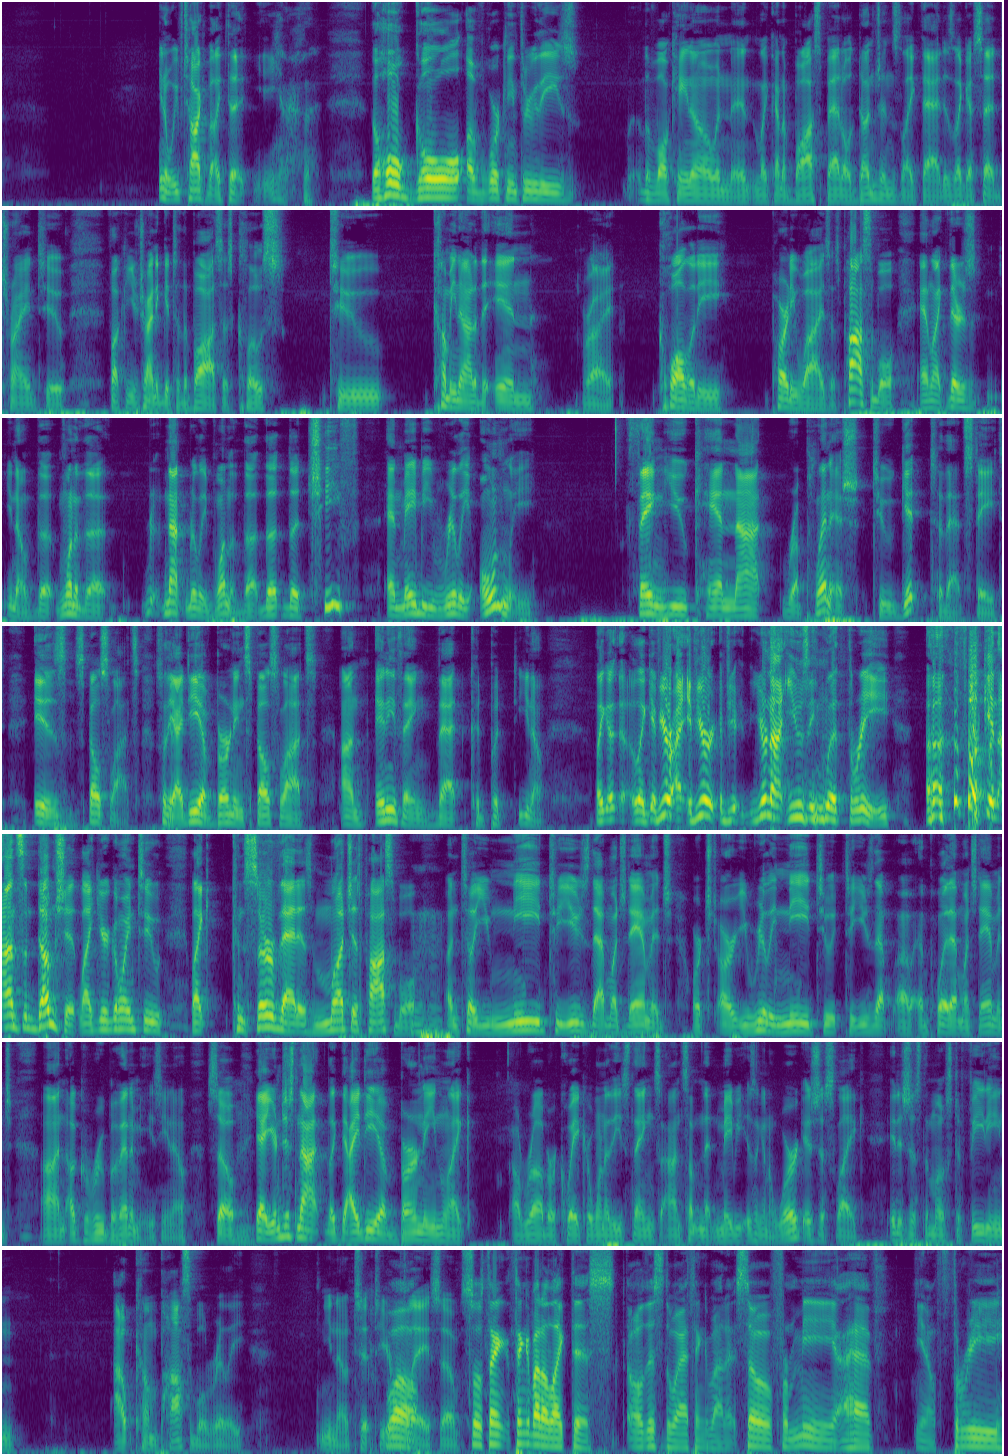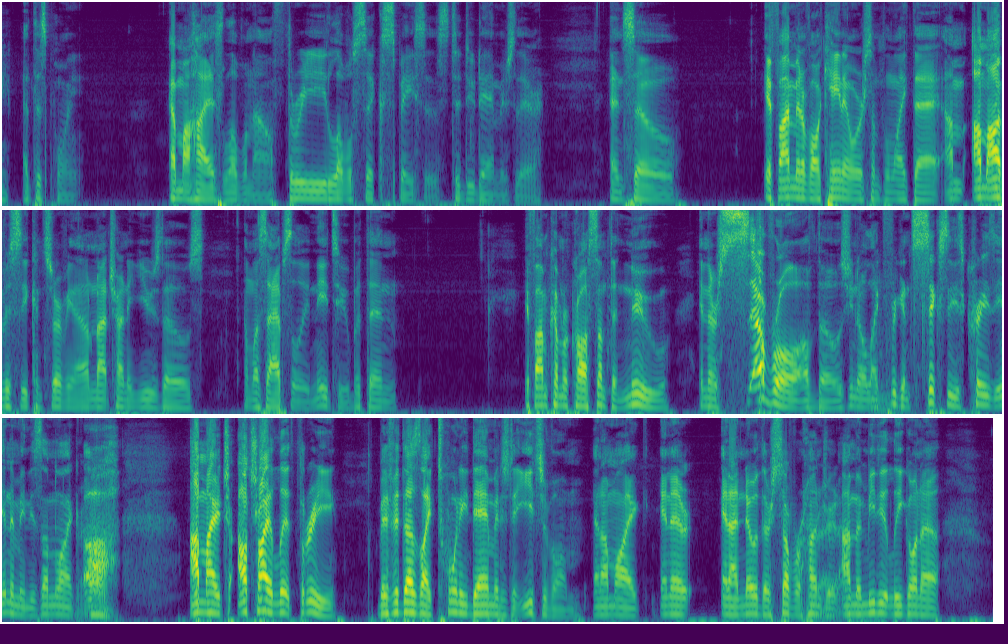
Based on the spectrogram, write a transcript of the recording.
you know we've talked about like the you know the, the whole goal of working through these the volcano and, and like kind of boss battle dungeons like that is like I said trying to fucking you're trying to get to the boss as close to coming out of the inn Right. quality party wise as possible. And like there's you know the one of the not really one of the the the chief and maybe really only thing you cannot replenish to get to that state is spell slots. So the idea of burning spell slots on anything that could put you know like uh, like if you're if you're if you're, you're not using lit 3 uh, fucking on some dumb shit like you're going to like conserve that as much as possible until you need to use that much damage or or you really need to to use that uh, employ that much damage on a group of enemies you know? So yeah you're just not like the idea of burning like a rub or quake or one of these things on something that maybe isn't going to work is just like it is just the most defeating outcome possible really you know to, to your Well, play so So think think about it like this. Oh, this is the way I think about it. So for me, I have you know three at this point at my highest level now, three level six spaces to do damage there, and so if I'm in a volcano or something like that, I'm I'm obviously conserving that. I'm not trying to use those unless I absolutely need to. But then if I'm coming across something new and there's several of those, you know, like freaking six of these crazy enemies, I'm like, ah. I might tr- I'll try lit three, but if it does like twenty damage to each of them, and I'm like, and it, and I know there's several hundred, I'm immediately gonna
